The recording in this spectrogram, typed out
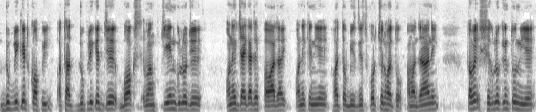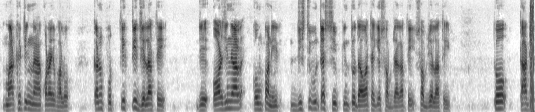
ডুপ্লিকেট কপি অর্থাৎ ডুপ্লিকেট যে বক্স এবং চেনগুলো যে অনেক জায়গাতে পাওয়া যায়, অনেকে নিয়ে হয়তো বিজনেস করছেন হয়তো, আমার জানা নেই। তবে সেগুলো কিন্তু নিয়ে মার্কেটিং না করাই ভালো। কারণ প্রত্যেকটি জেলাতে যে অরিজিনাল কোম্পানির ডিস্ট্রিবিউটারশিপ কিন্তু দেওয়া থাকে সব জায়গাতেই, সব জেলাতেই। তো তাদের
